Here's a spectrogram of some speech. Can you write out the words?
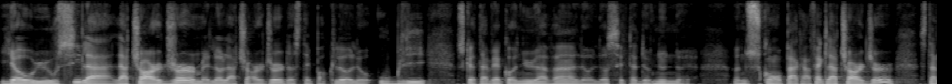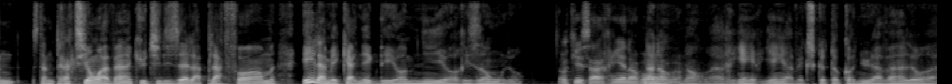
Il y a eu aussi la, la Charger, mais là, la Charger de cette époque-là, là, oublie ce que tu avais connu avant. Là, là c'était devenu une une sous-compact. En fait, la Charger, c'était une, une, traction avant qui utilisait la plateforme et la mécanique des Omni et Horizon. Là. OK, ça n'a rien à voir. Non, non, non, rien, rien avec ce que tu as connu avant. Là.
